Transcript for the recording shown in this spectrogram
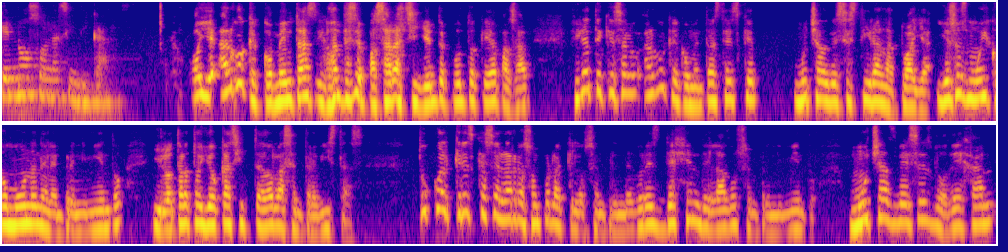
que no son las indicadas. Oye, algo que comentas, digo, antes de pasar al siguiente punto que iba a pasar, fíjate que es algo, algo que comentaste es que muchas veces tiran la toalla y eso es muy común en el emprendimiento y lo trato yo casi todas las entrevistas. ¿Tú cuál crees que es la razón por la que los emprendedores dejen de lado su emprendimiento? Muchas veces lo dejan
